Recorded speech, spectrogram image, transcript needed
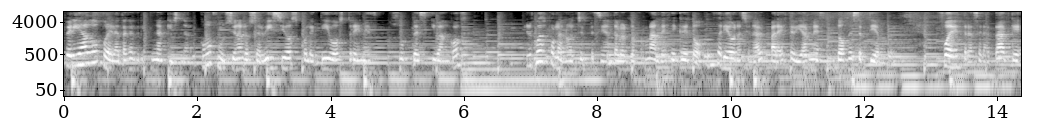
Feriado por el ataque a Cristina Kirchner. ¿Cómo funcionan los servicios, colectivos, trenes, subtes y bancos? El jueves por la noche, el presidente Alberto Fernández decretó un feriado nacional para este viernes 2 de septiembre. Fue tras el ataque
